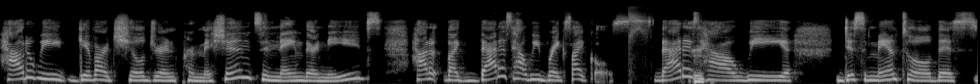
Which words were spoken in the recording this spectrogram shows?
how do we give our children permission to name their needs how to like that is how we break cycles that is mm. how we dismantle this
